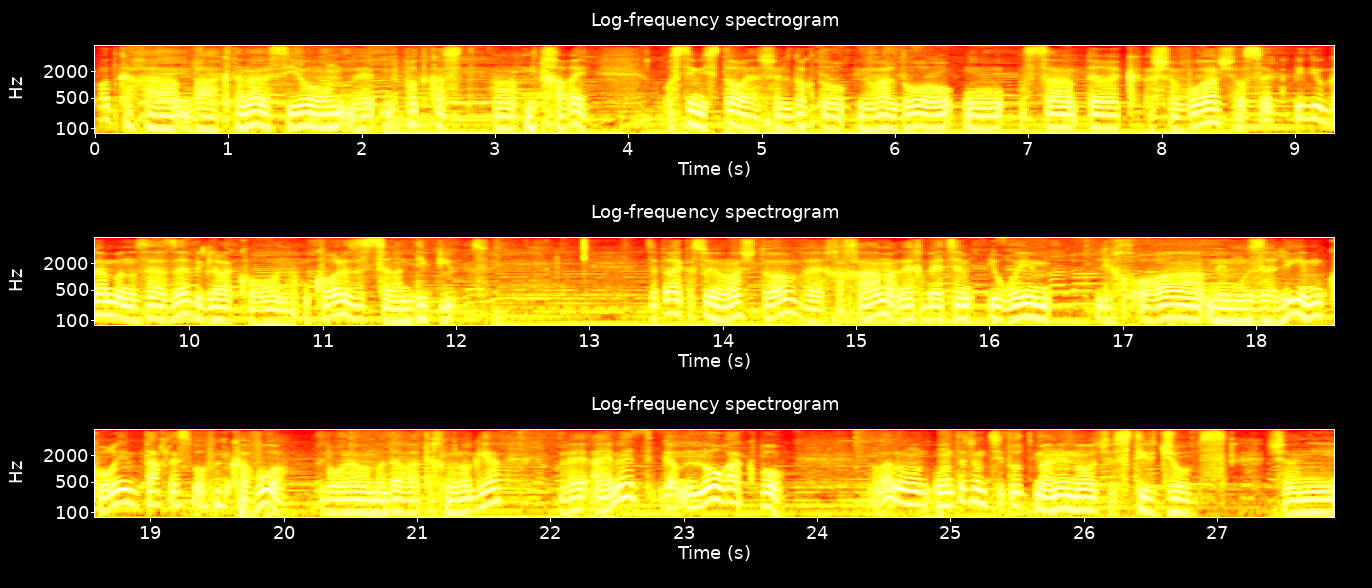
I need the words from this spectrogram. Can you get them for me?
עוד ככה, בקטנה לסיום, בפודקאסט המתחרה, עושים היסטוריה של דוקטור יובל דרור, הוא עשה פרק השבוע שעוסק בדיוק גם בנושא הזה בגלל הקורונה. הוא קורא לזה סרנדיפיות. זה פרק עשוי ממש טוב וחכם על איך בעצם אירועים לכאורה ממוזלים קורים תכלס באופן קבוע בעולם המדע והטכנולוגיה, והאמת גם לא רק פה. אבל הוא, נותן שם ציטוט מעניין מאוד של סטיב ג'ובס, שאני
